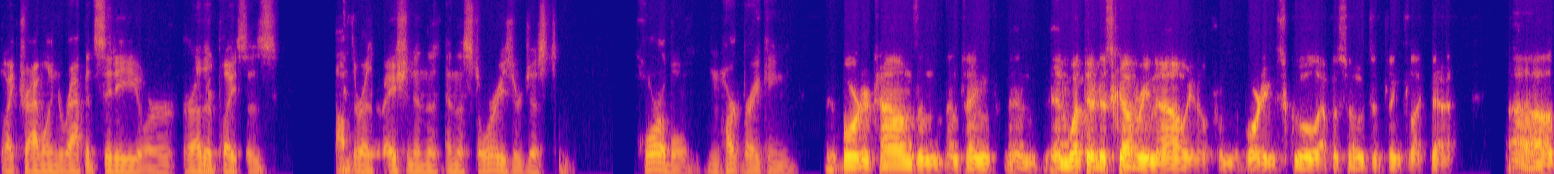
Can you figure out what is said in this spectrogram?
like traveling to Rapid City or or other places off the reservation, and the and the stories are just horrible and heartbreaking. border towns and, and things and, and what they're discovering now, you know, from the boarding school episodes and things like that. Uh,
